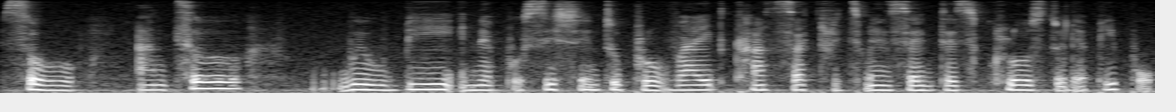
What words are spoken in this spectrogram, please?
So until we'll be in a position to provide cancer treatment centers close to the people,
